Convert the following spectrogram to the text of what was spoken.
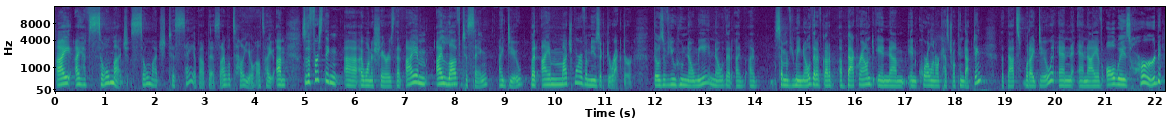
I, I have so much, so much to say about this. I will tell you. I'll tell you. Um, so the first thing uh, I want to share is that I am. I love to sing. I do, but I am much more of a music director. Those of you who know me know that I've, I've some of you may know that I've got a, a background in, um, in choral and orchestral conducting, that that's what I do, and, and I have always heard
